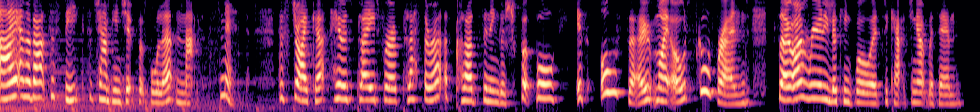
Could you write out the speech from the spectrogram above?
I am about to speak to Championship footballer Matt Smith. The striker, who has played for a plethora of clubs in English football, is also my old school friend, so I'm really looking forward to catching up with him.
